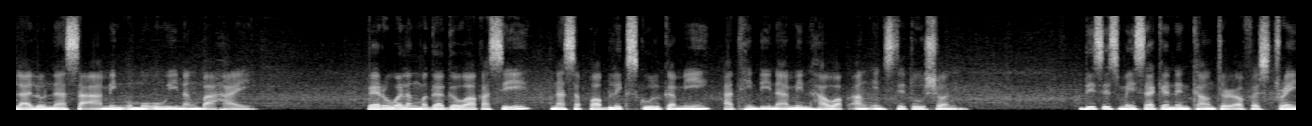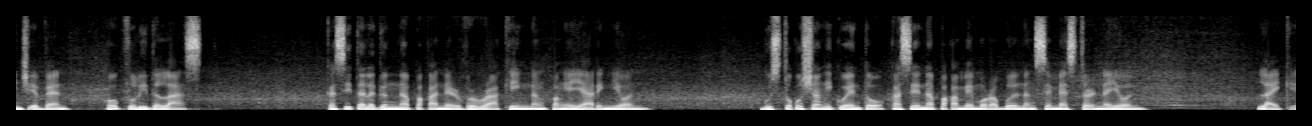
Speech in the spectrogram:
lalo na sa aming umuwi ng bahay. Pero walang magagawa kasi, nasa public school kami at hindi namin hawak ang institution. This is my second encounter of a strange event, hopefully the last. Kasi talagang napaka-nerve-wracking ng pangyayaring yon. Gusto ko siyang ikwento kasi napaka-memorable ng semester na yon. Like,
